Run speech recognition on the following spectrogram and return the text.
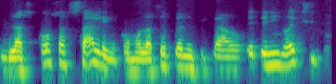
las cosas salen como las he planificado, he tenido éxito,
